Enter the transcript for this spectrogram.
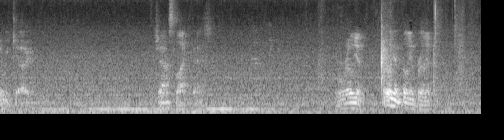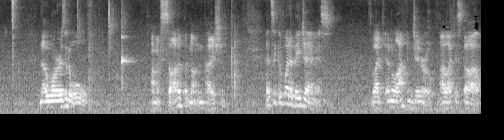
There we go. Just like that. Brilliant. Brilliant, brilliant, brilliant. No worries at all. I'm excited but not impatient. That's a good way to be JMS. Like in life in general. I like your style.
